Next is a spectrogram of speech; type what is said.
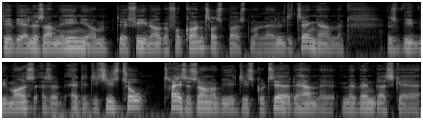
det er vi alle sammen enige om. Det er fint nok at få kontraspørgsmål og alle de ting her, men altså, vi, vi må også, altså, er det de sidste to, tre sæsoner, vi har diskuteret det her med, med hvem der skal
